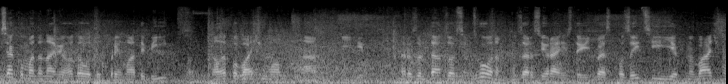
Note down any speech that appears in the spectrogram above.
Вся команда Наві готова тут приймати бій, але побачимо на її результат зовсім згодом. Зараз Юрагі стоїть без позиції, як ми бачимо,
